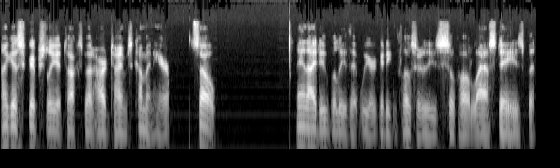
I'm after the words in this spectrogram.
I guess scripturally it talks about hard times coming here. So, and I do believe that we are getting closer to these so called last days, but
